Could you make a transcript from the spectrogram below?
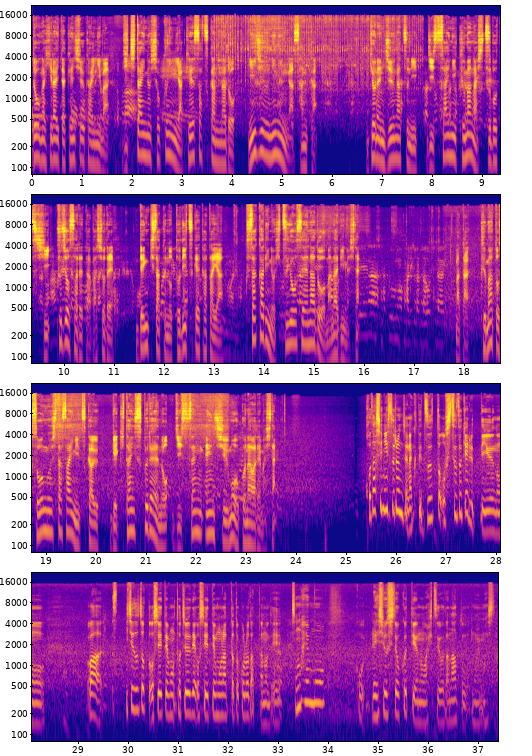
道が開いた研修会には自治体の職員や警察官など22人が参加。去年10月に実際にクマが出没し駆除された場所で電気柵の取り付け方や草刈りの必要性などを学びました。またクマと遭遇した際に使う撃退スプレーの実践演習も行われました。小出しにするんじゃなくてずっと押し続けるっていうのは一度ちょっと教えても途中で教えてもらったところだったのでその辺もこう練習しておくっていうのは必要だなと思いました。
